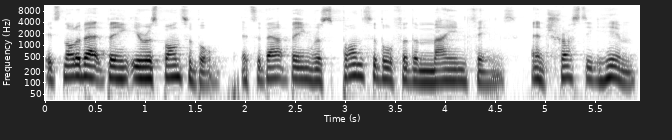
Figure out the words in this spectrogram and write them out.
it's not about being irresponsible. It's about being responsible for the main things and trusting Him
